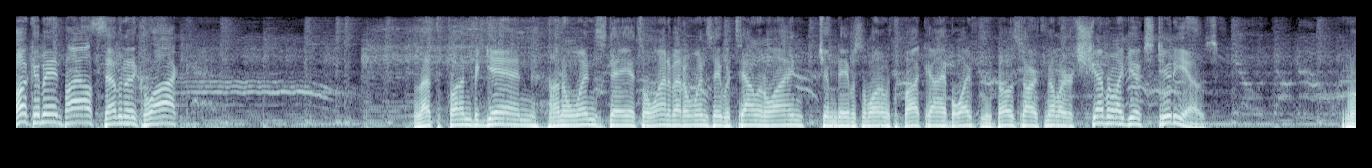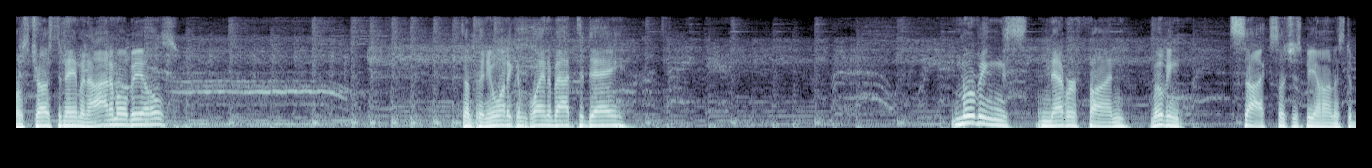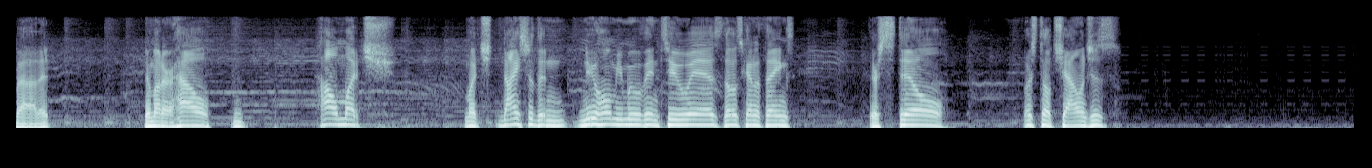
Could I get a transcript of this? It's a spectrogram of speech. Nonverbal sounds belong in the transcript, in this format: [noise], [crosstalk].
Welcome in, pile. Seven o'clock. Let the fun begin on a Wednesday. It's a wine about a Wednesday with Talon Wine. Jim Davis along with the Buckeye Boy from the Bozarth Miller Chevrolet Buick Studios. Most trusted name in automobiles. Something you want to complain about today? Moving's never fun. Moving sucks. Let's just be honest about it. No matter how how much much nicer the new home you move into is, those kind of things. There's still there's still challenges.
